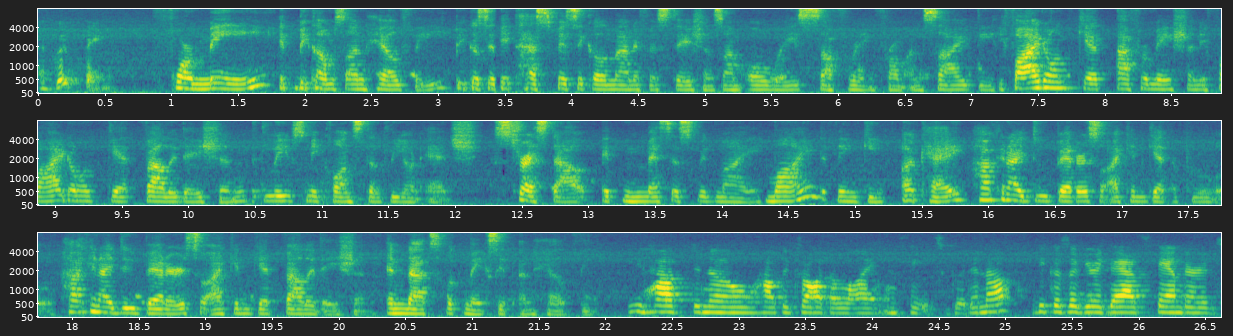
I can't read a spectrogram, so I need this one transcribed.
a good thing. For me, it becomes unhealthy because it, it has physical manifestations. I'm always suffering from anxiety. If I don't get affirmation, if I don't get validation, it leaves me constantly on edge, stressed out. It messes with my mind, thinking, okay, how can I do better so I can get approval? How can I do better so I can get validation? And that's what makes it unhealthy. You have to know how to draw the line and say it's good enough. Because of your dad's standards,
